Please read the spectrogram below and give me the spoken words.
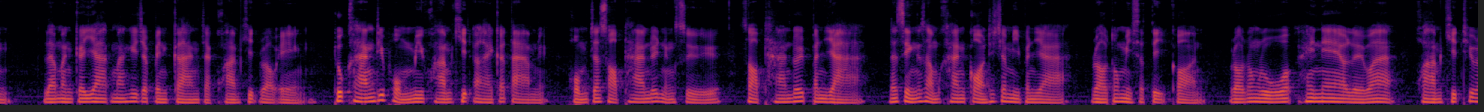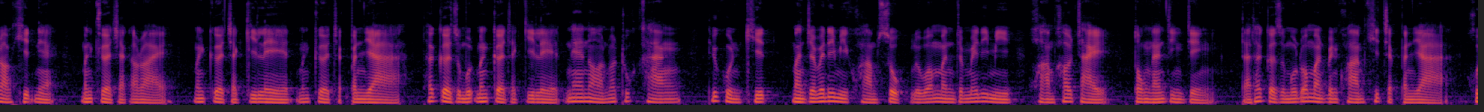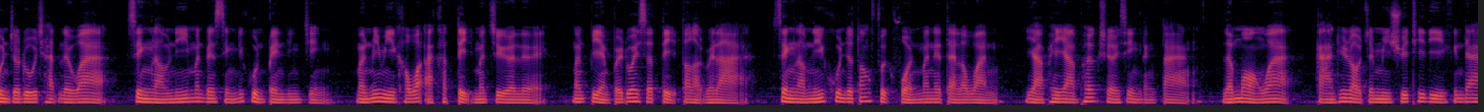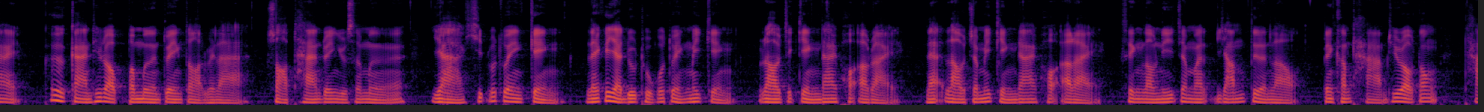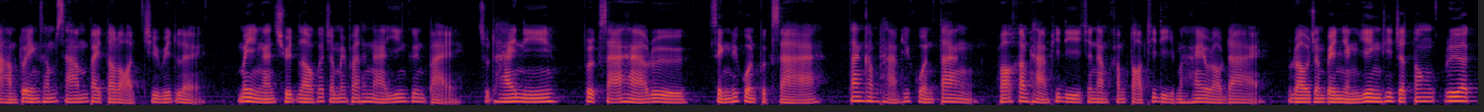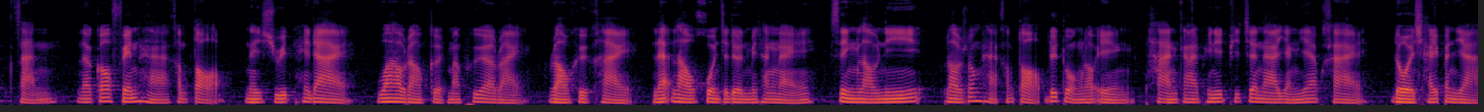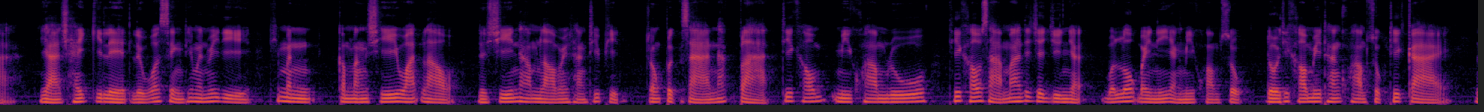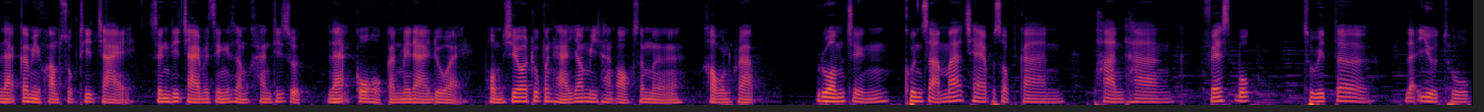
แล้วมันก็ยากมากที่จะเป็นกลางจากความคิดเราเอง ทุกครั้งที่ผมมีความคิดอะไรก็ตามเนี่ย ผมจะสอบทานด้วยหนังสือ สอบทานด้วยปัญญา และสิ่งที่สำคัญก่อนที่จะมีปัญญา เราต้องมีสติก่อน เราต้องรู้ให้แน่เลยว่า ความคิดที่เราคิดเนี่ยมันเกิดจากอะไร มันเกิดจากกิเลส มันเกิดจากปัญญา ถ้าเกิดสมมติมันเกิดจากกิเลสแน่นอนว่าทุกครั้งที่คุณคิดมันจะไม่ได้มีความสุข หรือว่ามันจะไม่ได้มีความเข้าใจตรงนั้นจริง ๆ แต่ถ้าเกิดสมมุติว่ามันเป็นความคิดจากปัญญา คุณจะรู้ชัดเลยว่า สิ่งเหล่านี้มันเป็นสิ่งที่คุณเป็นจริง ๆ มันไม่มีคาว่าอาคติมาเจือเลย มันเปลี่ยนไปด้วยสติตลอดเวลา สิ่งเหล่านี้คุณจะต้องฝึกฝนมันในแต่ละวัน อย่าพยายามเพิกเฉยสิ่งต่างๆ แล้วมองว่าการที่เราจะมีชีวิตที่ดีขึ้นได้ ก็คือการที่เราประเมินตัวเองตลอดเวลา สอบทานตัวเองอยู่เสมอ อย่าคิดว่าตัวเองเก่ง และก็อย่าดูถูกว่าตัวเองไม่เก่ง เราจะเก่งได้เพราะอะไร และเราจะไม่เก่งได้เพราะอะไร สิ่งเหล่านี้จะมาย้ำเตือนเรา เป็นคำถามที่เราต้อง ถามตัวเองซ้ำๆไปตลอดชีวิตเลย ไม่อย่างนั้นชีวิตเราก็จะไม่พัฒนายิ่งขึ้นไป สุดท้ายนี้ปรึกษาหารือสิ่งที่ควรปรึกษา ตั้งคำถามที่ควรตั้ง เพราะคำถามที่ดีจะนำคำตอบที่ดีมาให้เราได้ เราจำเป็นอย่างยิ่งที่จะต้องเลือกสรรแล้วก็เฟ้นหาคำตอบในชีวิตให้ได้ ว่าเราเกิดมาเพื่ออะไร เราคือใคร และเราควรจะเดินไปทางไหน สิ่งเหล่านี้เราต้องหาคำตอบด้วยตัวของเราเอง ผ่านการพินิจพิจารณาอย่างแยบคาย โดยใช้ปัญญา อย่าใช้กิเลสหรือว่าสิ่งที่มันไม่ดี ที่มันกำลังชี้วัดเรา หรือชี้นำเราไปทางที่ผิด จงปรึกษานักปราชญ์ที่เขามีความรู้ที่เขาสามารถที่จะยืนหยัดบนโลกใบนี้อย่างมีความสุข โดยที่เขามีทั้งความสุขที่กาย และก็มีความสุขที่ใจ ซึ่งที่ใจเป็นสิ่งที่สำคัญที่สุด และโกหกกันไม่ได้ด้วย ผมเชื่อว่าทุกปัญหาย่อมมีทางออกเสมอขอบคุณครับ รวมถึงคุณสามารถแชร์ประสบการณ์ ผ่านทาง Facebook Twitter และ YouTube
